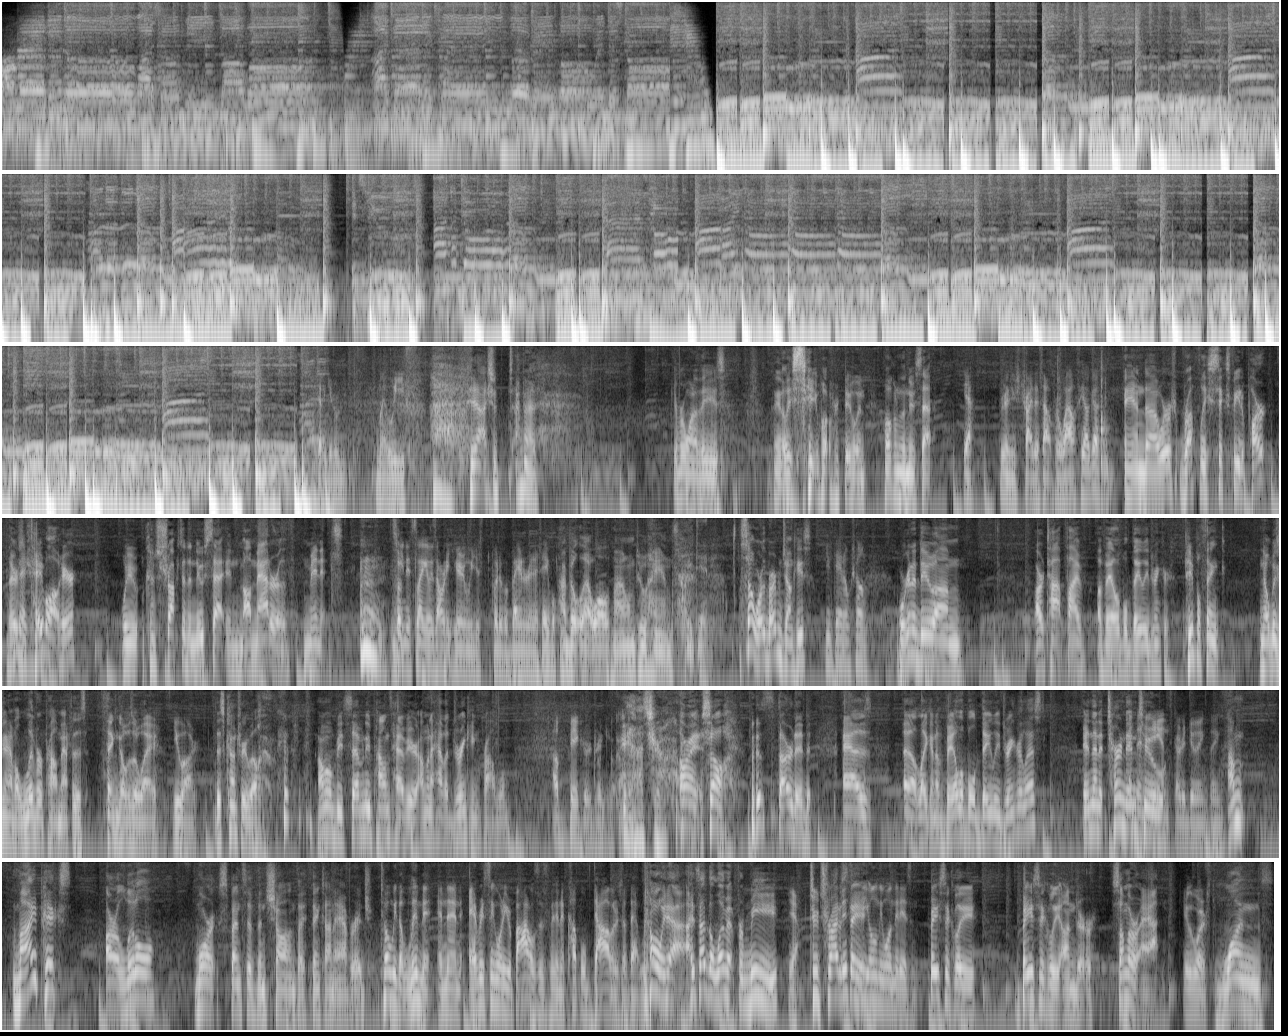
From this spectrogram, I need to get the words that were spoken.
I'll Yeah, I should. I'm gonna give her one of these. and at least see what we're doing. Welcome to the new set. Yeah, we're gonna just try this out for a while, see how it goes. And uh, we're roughly six feet apart. There's a table out here. We constructed a new set in a matter of minutes. I mean, it's like it was already here and we just put up a banner and a table. I built that wall with my own two hands. We did. So we're the Bourbon Junkies. He's Dan, I'm Sean. We're gonna do um, our top five available daily drinkers. People think nobody's gonna have a liver problem after this thing goes away. You are. This country will. I'm gonna be 70 pounds heavier. I'm gonna have a drinking problem. A bigger drinking problem. Yeah, that's true. All right, so this started as uh, like an available daily drinker list, and then it turned And into Dan started doing things. I'm my picks are a little more expensive than Sean's, I think, on average. told me the limit, and then every single one of your bottles is within a couple dollars of that limit. Oh yeah, I set the limit for me Yeah. to try to stay. this stay is the only one that isn't. basically basically under. Some are at. You're the worst. One's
